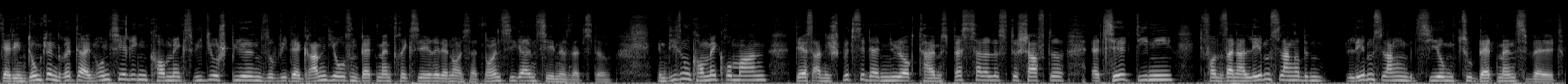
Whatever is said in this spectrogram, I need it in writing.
der den dunklen Ritter in unzähligen Comics, Videospielen sowie der grandiosen Batman-Trickserie der 1990er in Szene setzte. In diesem Comicroman, der es an die Spitze der New York Times Bestsellerliste schaffte, erzählt Dini von seiner lebenslangen, lebenslangen Beziehung zu Batmans Welt.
